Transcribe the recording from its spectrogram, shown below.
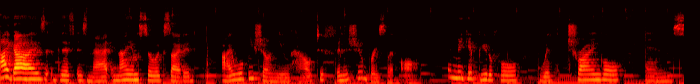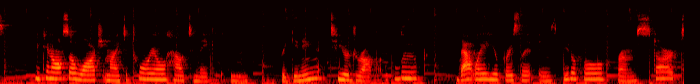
Hi guys, this is Nat and I am so excited. I will be showing you how to finish your bracelet off and make it beautiful with triangle ends. You can also watch my tutorial how to make the beginning teardrop loop. That way your bracelet is beautiful from start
